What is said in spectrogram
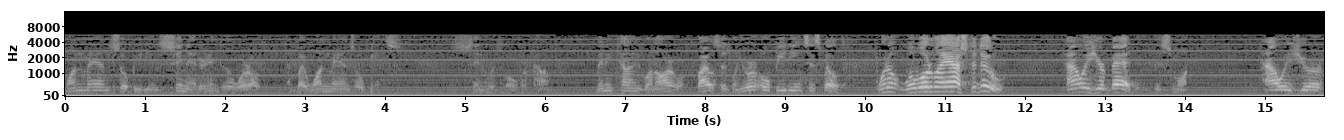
One man's obedience, sin entered into the world. And by one man's obedience, sin was overcome. Many times when our Bible says, when your obedience is filled, what, well, what am I asked to do? How is your bed this morning? How is your.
